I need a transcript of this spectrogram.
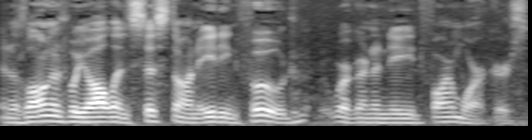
And as long as we all insist on eating food, we're going to need farm workers.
